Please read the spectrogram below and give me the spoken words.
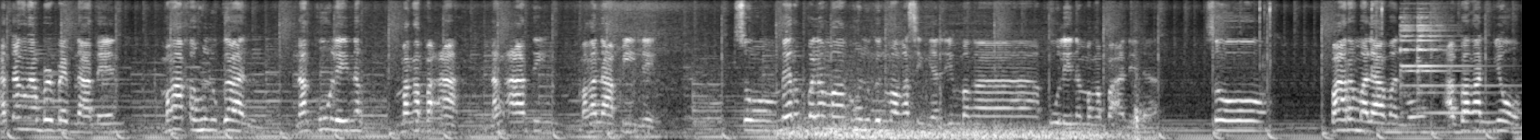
At ang number 5 natin, mga kahulugan ng kulay ng mga paa ng ating mga napili. So, meron palang mga kahulugan mga kasinyal, yung mga kulay ng mga paa nila. So, para malaman mo, abangan nyo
